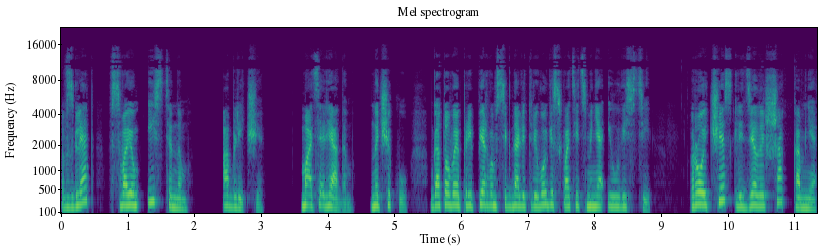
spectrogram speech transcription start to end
взгляд в своем истинном обличье. Мать рядом, на чеку, готовая при первом сигнале тревоги схватить меня и увести. Рой Честли делает шаг ко мне,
